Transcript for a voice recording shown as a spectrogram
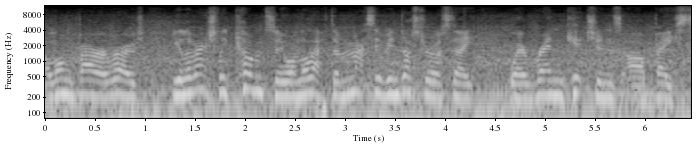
along Barrow Road you'll eventually come to on the left a massive industrial estate where Wren Kitchens are based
